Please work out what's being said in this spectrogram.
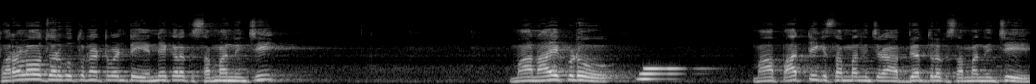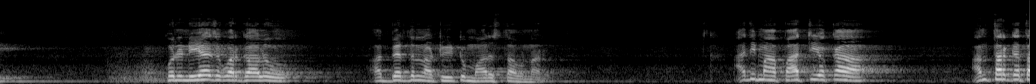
త్వరలో జరుగుతున్నటువంటి ఎన్నికలకు సంబంధించి మా నాయకుడు మా పార్టీకి సంబంధించిన అభ్యర్థులకు సంబంధించి కొన్ని నియోజకవర్గాలు అభ్యర్థులను అటు ఇటు మారుస్తూ ఉన్నారు. అది మా పార్టీ యొక్క అంతర్గత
